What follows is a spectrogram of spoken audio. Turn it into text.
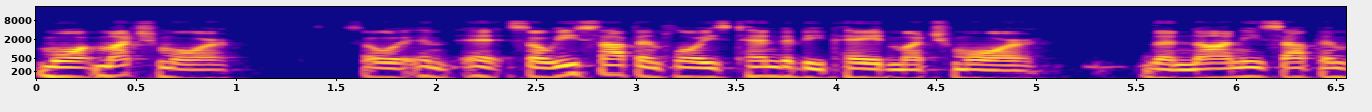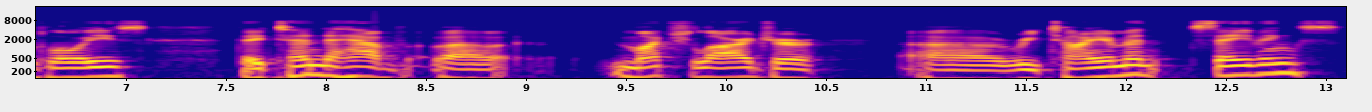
More, much more. So, it, so ESOP employees tend to be paid much more than non-ESOP employees. They tend to have uh, much larger uh, retirement savings.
